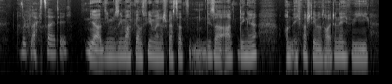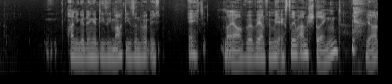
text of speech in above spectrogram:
also gleichzeitig. Ja, sie, sie macht ganz viel, meine Schwester, dieser Art Dinge. Und ich verstehe bis heute nicht, wie einige Dinge, die sie macht, die sind wirklich echt, naja, wär- wären für mich extrem anstrengend. Ja,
